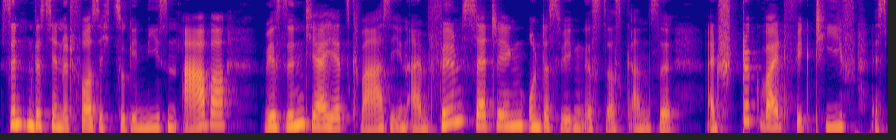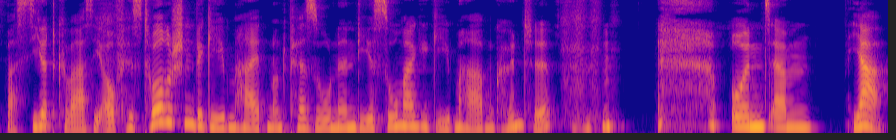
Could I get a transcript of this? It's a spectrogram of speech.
sind ein bisschen mit Vorsicht zu genießen, aber wir sind ja jetzt quasi in einem Filmsetting und deswegen ist das Ganze ein Stück weit fiktiv. Es basiert quasi auf historischen Begebenheiten und Personen, die es so mal gegeben haben könnte. und ähm, ja,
